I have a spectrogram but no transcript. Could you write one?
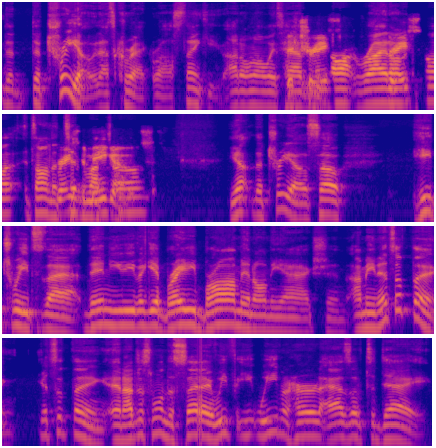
the the trio. That's correct, Ross. Thank you. I don't always have the Trace- thought right on. Trace- It's on, it's on the Grace tip of my tongue. Yeah, the trio. So he tweets that. Then you even get Brady Brohm in on the action. I mean, it's a thing. It's a thing. And I just wanted to say we've e, we even heard as of today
